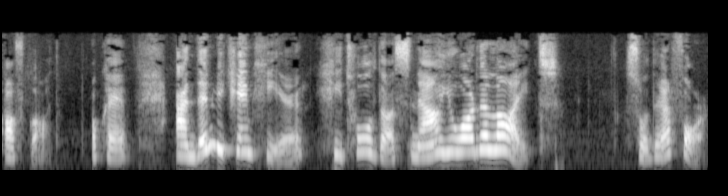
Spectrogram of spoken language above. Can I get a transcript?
of God. Okay? And then we came here, he told us, now you are the light. So therefore,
